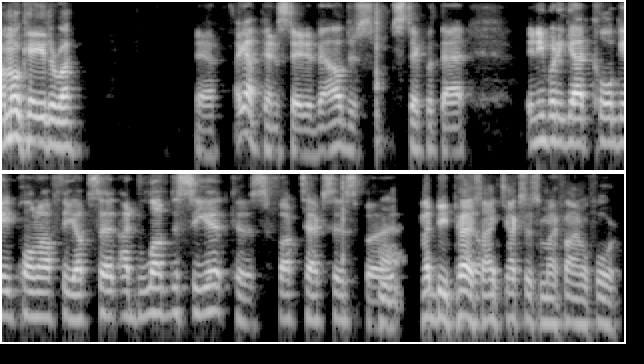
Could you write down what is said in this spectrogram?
I'm okay either way. Yeah, I got Penn State. I'll just stick with that. Anybody got Colgate pulling off the upset? I'd love to see it because fuck Texas, but I'd be pissed. I have Texas in my Final Four.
